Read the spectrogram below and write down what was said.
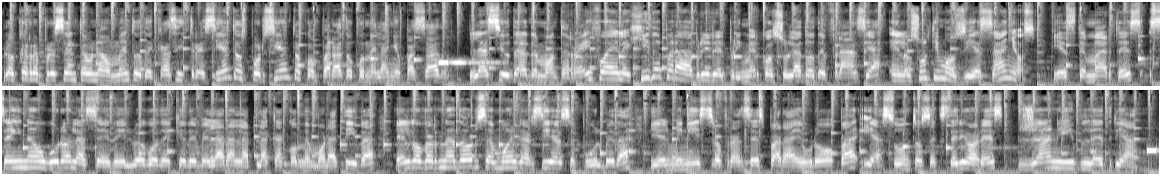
lo que representa un aumento de casi 300% comparado con el año pasado. La ciudad de Monterrey fue elegida para abrir el primer consulado de Francia en los últimos 10 años y este martes se inauguró la sede luego de que develaran la placa conmemorativa el gobernador Samuel García Sepúlveda y el ministro francés para Europa y Asuntos Exteriores Jean-Yves Le Drian.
